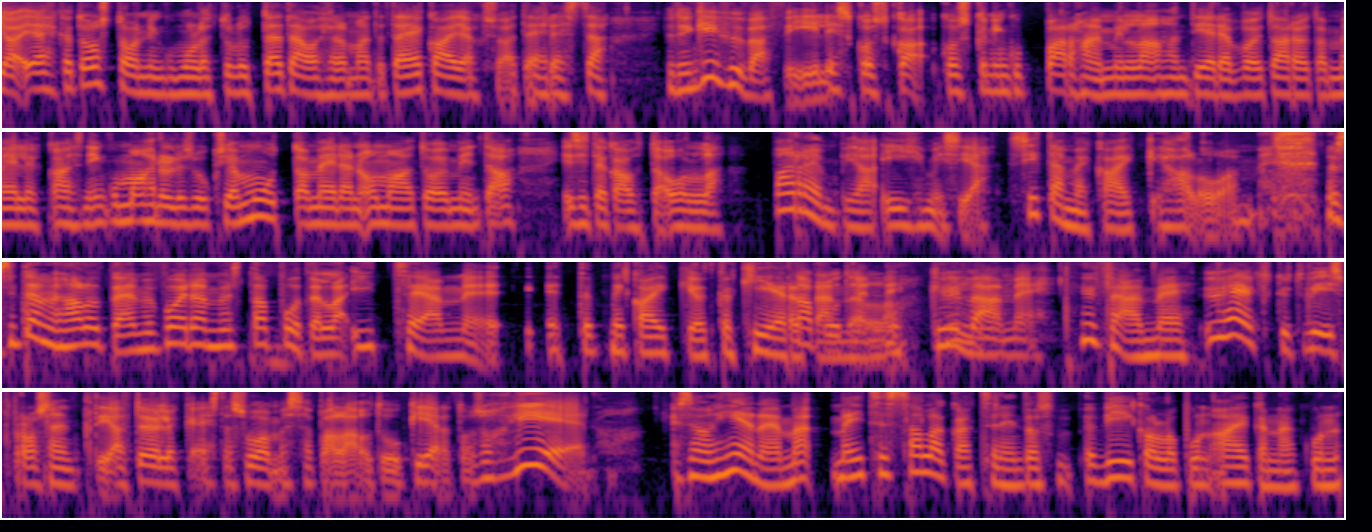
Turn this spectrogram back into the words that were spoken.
Ja, ja ehkä tuosta on niin kuin mulle tullut tätä ohjelmaa, tätä ekaa jaksoa tehdessä jotenkin hyvä fiilis, koska, koska niin kuin parhaimmillaanhan tiede voi tarjota meille kanssa niin kuin mahdollisuuksia muuttaa meidän omaa toimintaa ja sitä kautta olla parempia ihmisiä. Sitä me kaikki haluamme. No sitä me halutaan ja me voidaan myös taputella itseämme, että me kaikki, jotka kierrätämme. Taputella. Niin kyllä. Hyvä me. Hyvä me. 95 prosenttia tölkeistä Suomessa palautuu kiertoon. Se on hienoa. Se on hienoa. Mä, mä itse salakatselin tuossa viikonlopun aikana, kun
